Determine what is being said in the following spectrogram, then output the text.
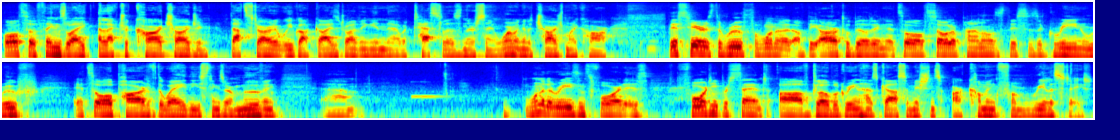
also things like electric car charging. That started, we've got guys driving in now with Teslas and they're saying, where am I going to charge my car? This here is the roof of one of, the Oracle building. It's all solar panels. This is a green roof. It's all part of the way these things are moving. Um, one of the reasons for it is 40% of global greenhouse gas emissions are coming from real estate.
